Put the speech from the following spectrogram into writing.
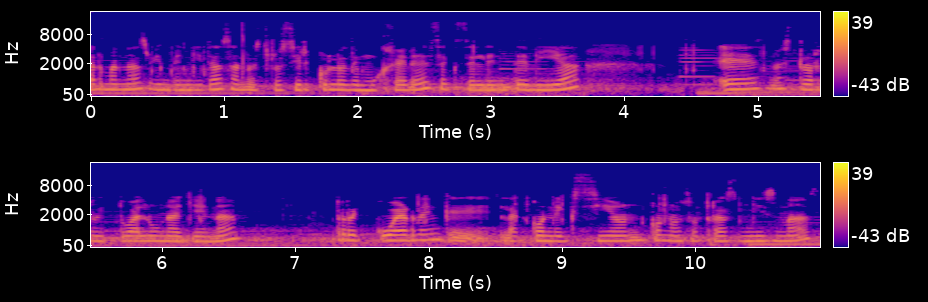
hermanas, bienvenidas a nuestro círculo de mujeres. Excelente día. Es nuestro ritual luna llena. Recuerden que la conexión con nosotras mismas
